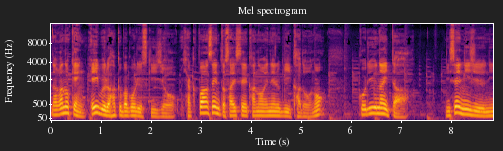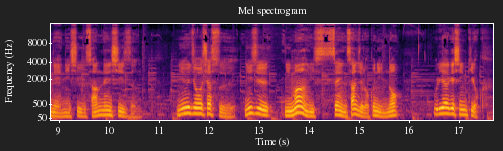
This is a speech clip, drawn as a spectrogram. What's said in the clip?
長野県エイブル白馬五竜スキー場100%再生可能エネルギー稼働の五竜ナイター。2022年2週3年シーズン。入場者数22万1036人の売上新記録。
